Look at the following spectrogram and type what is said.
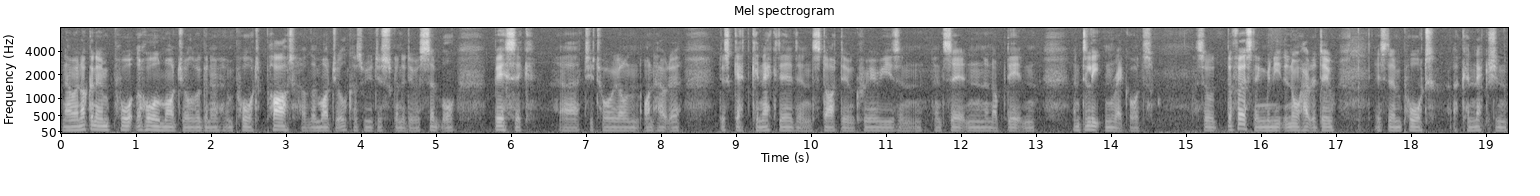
Now we're not going to import the whole module, we're going to import part of the module because we're just going to do a simple basic uh, tutorial on, on, how to just get connected and start doing queries and inserting and updating and deleting records. So the first thing we need to know how to do is to import a connection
